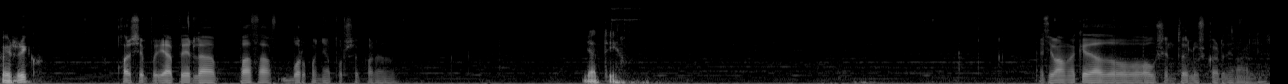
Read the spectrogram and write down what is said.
Soy rico. Joder, se podría pedir la paz a Borgoña por separado. Ya, tío. Encima me he quedado ausente de los cardenales.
